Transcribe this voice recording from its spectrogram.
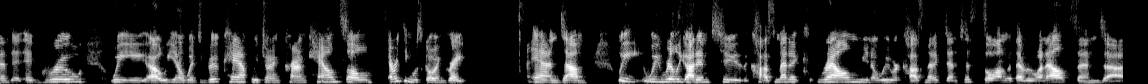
and it, it grew. We, uh, you know, went to boot camp, we joined Crown Council, everything was going great. And um, we we really got into the cosmetic realm. You know, we were cosmetic dentists along with everyone else, and uh,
